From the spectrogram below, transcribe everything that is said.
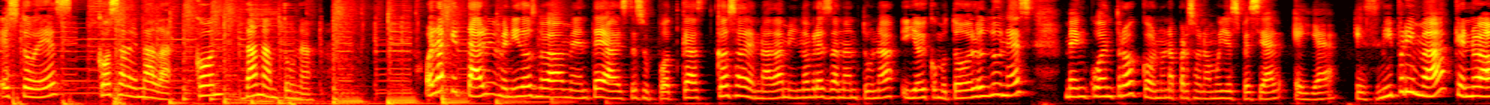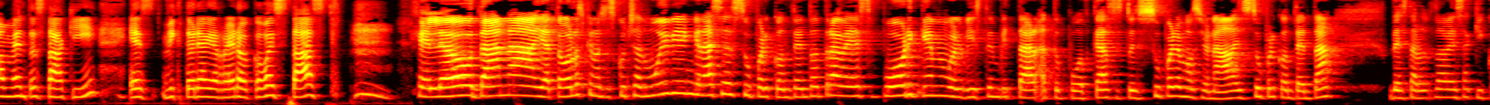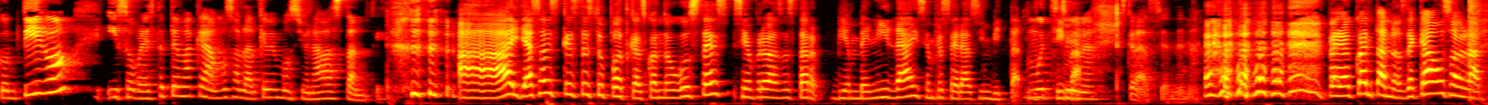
Esto es Cosa de Nada con Dan Antuna. Hola, ¿qué tal? Bienvenidos nuevamente a este su podcast Cosa de Nada. Mi nombre es Dan Antuna y hoy, como todos los lunes, me encuentro con una persona muy especial. Ella es mi prima, que nuevamente está aquí. Es Victoria Guerrero. ¿Cómo estás? Hello, Dana, y a todos los que nos escuchan. Muy bien, gracias. Súper contento otra vez porque me volviste a invitar a tu podcast. Estoy súper emocionada y súper contenta de estar otra vez aquí contigo y sobre este tema que vamos a hablar que me emociona bastante. Ay, ya sabes que este es tu podcast. Cuando gustes, siempre vas a estar bienvenida y siempre serás invitada. Muchísimas gracias, nena. Pero cuéntanos, ¿de qué vamos a hablar?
